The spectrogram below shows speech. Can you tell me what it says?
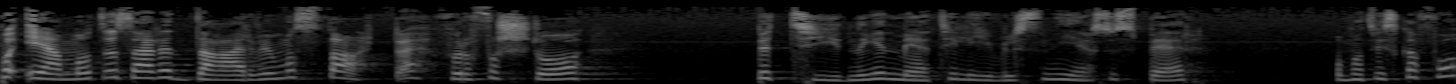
På en måte så er det der vi må starte for å forstå betydningen med tilgivelsen Jesus ber om at vi skal få.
